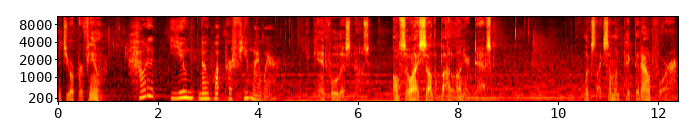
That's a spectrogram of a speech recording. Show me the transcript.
It's your perfume. How do you know what perfume I wear? You can't fool this nose. Also, I saw the bottle on your desk. Looks like someone picked it out for her.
